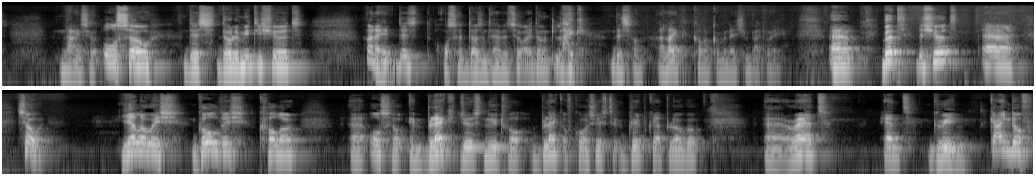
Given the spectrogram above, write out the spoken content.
nicer. Also, this Dolomiti shirt, oh no, this also doesn't have it, so I don't like this one. I like the color combination, by the way. Uh, but the shirt, uh, so yellowish, goldish color, uh, also in black, just neutral black, of course, with the GripGrab logo, uh, red and green. Kind of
